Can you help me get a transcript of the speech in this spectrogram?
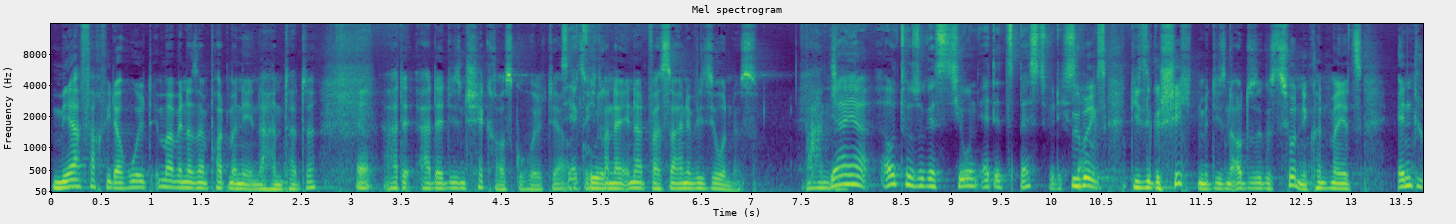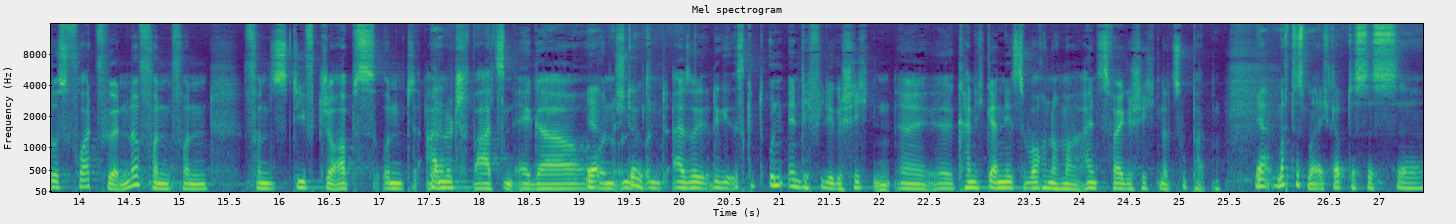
mehrfach wiederholt, immer wenn er sein Portemonnaie in der Hand hatte, Ja. hat, er, hat er diesen Scheck rausgeholt, ja, Sehr und sich cool. daran erinnert, was seine Vision ist. Wahnsinn. Ja, ja, Autosuggestion at its best, würde ich sagen. Übrigens, diese Geschichten mit diesen Autosuggestionen, die könnte man jetzt endlos fortführen, ne? Von, von, von Steve Jobs und Arnold Schwarzenegger Ja, und, und, stimmt. und also es gibt unendlich viele Geschichten. Äh, kann ich gerne nächste Woche nochmal ein, zwei Geschichten dazu packen. Ja, macht das mal. Ich glaube, dass das äh,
